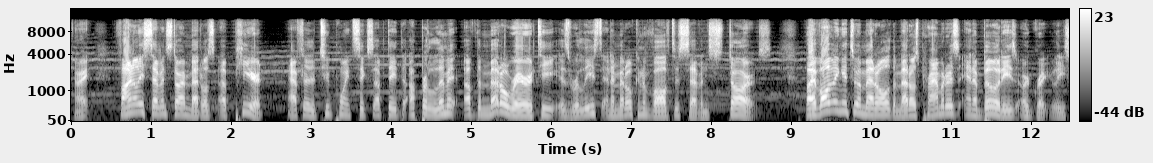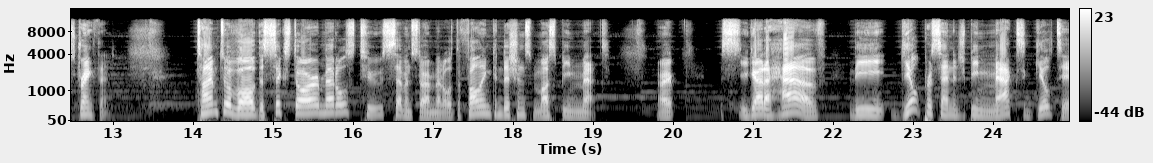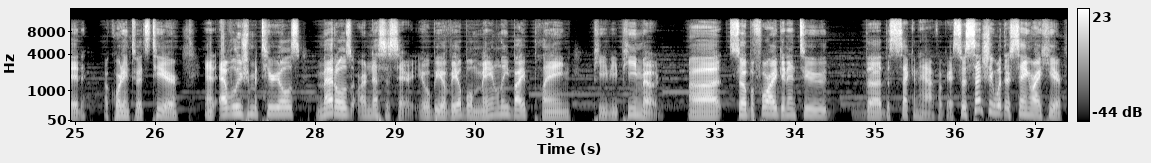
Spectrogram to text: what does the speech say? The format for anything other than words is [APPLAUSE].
Alright, finally 7-star medals appeared. After the 2.6 update, the upper limit of the medal rarity is released and a medal can evolve to 7 stars. By evolving into a medal, the medal's parameters and abilities are greatly strengthened. Time to evolve the 6-star medals to 7-star medals. The following conditions must be met. Alright, so you gotta have the guilt percentage be max guilted according to its tier, and evolution materials medals are necessary. It will be available mainly by playing PvP mode. Uh, so before I get into the, the second half, okay, so essentially what they're saying right here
